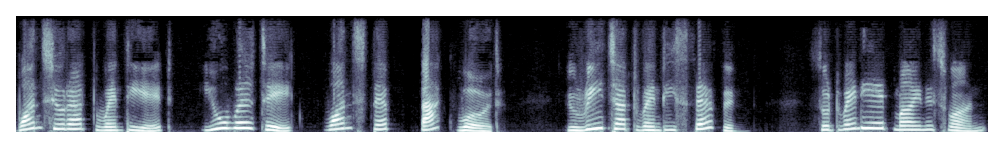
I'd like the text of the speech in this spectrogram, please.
once you're at 28 you will take one step backward you reach at 27. So 28 minus 1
